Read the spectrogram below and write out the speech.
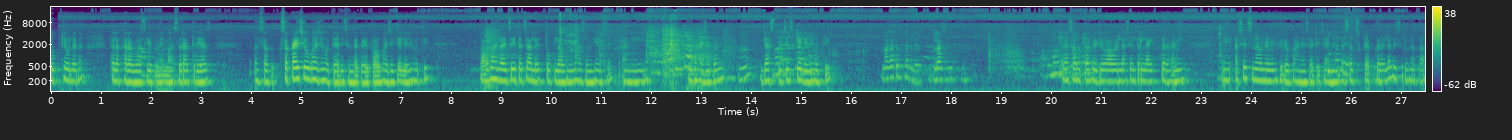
तूप ठेवलं ना त्याला खराब वास येत नाही. मग असं रात्री आज सक सकाळी शेवभाजी होते आणि संध्याकाळी पावभाजी केलेली होती. पाव भाजायचं इथं चालू आहे. तूप लावून भाजून घ्यायचं आणि ही भाजी पण जास्तीचीच केलेली होती. मग आता चाललंय ग्लास घेतलं. तर असा होता व्हिडिओ. आवडला असेल तर लाईक करा आणि आणि असेच नवनवीन व्हिडिओ पाहण्यासाठी चॅनलला सबस्क्राईब करायला विसरू नका.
